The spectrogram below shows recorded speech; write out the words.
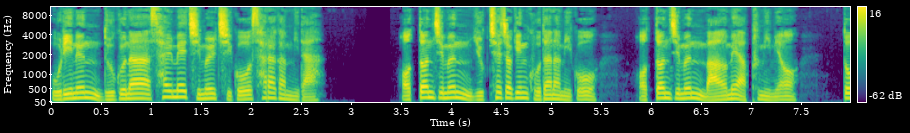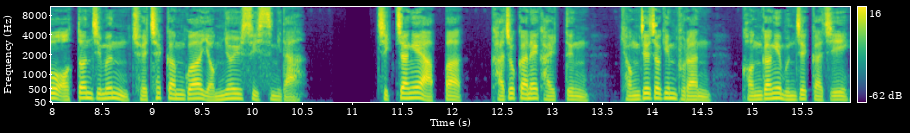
우리는 누구나 삶의 짐을 지고 살아갑니다. 어떤 짐은 육체적인 고단함이고 어떤 짐은 마음의 아픔이며 또 어떤 짐은 죄책감과 염려일 수 있습니다. 직장의 압박, 가족 간의 갈등, 경제적인 불안, 건강의 문제까지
